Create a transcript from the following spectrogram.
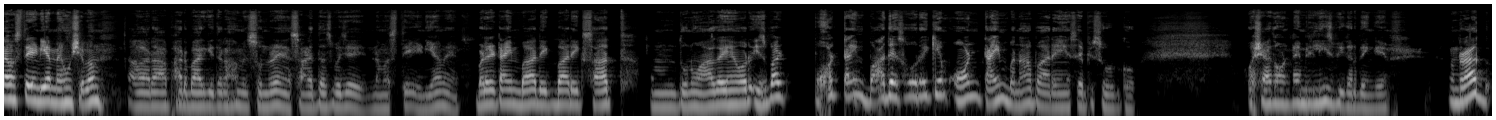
नमस्ते इंडिया मैं हूँ शिवम और आप हर बार की तरह हमें सुन रहे हैं साढ़े दस बजे नमस्ते इंडिया में। बड़े टाइम बाद एक बार एक साथ हम दोनों आ गए हैं और इस बार बहुत टाइम बाद ऐसा हो रहा है कि हम ऑन टाइम बना पा रहे हैं इस एपिसोड को और शायद ऑन टाइम रिलीज़ भी कर देंगे। अनुराग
